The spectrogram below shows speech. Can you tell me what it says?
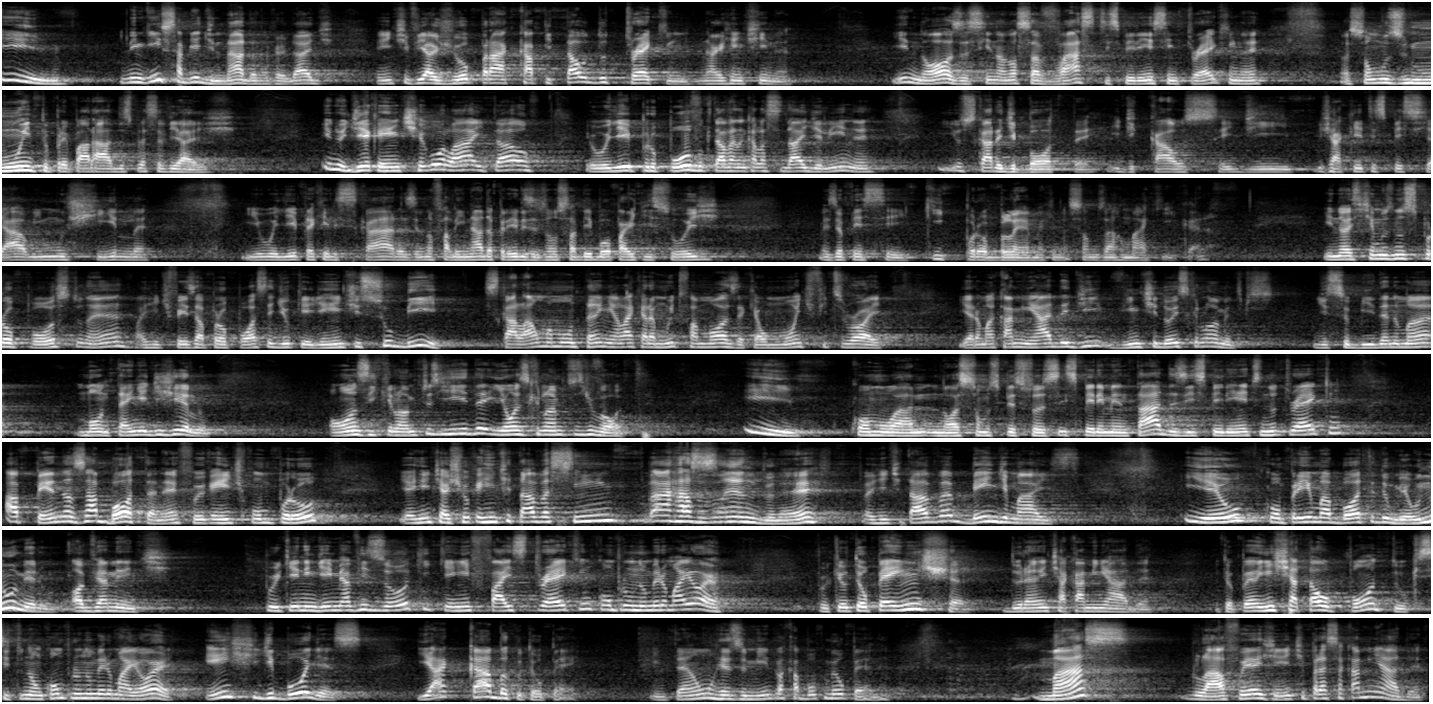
E ninguém sabia de nada, na verdade. A gente viajou para a capital do trekking, na Argentina. E nós, assim, na nossa vasta experiência em trekking, né, nós somos muito preparados para essa viagem. E no dia que a gente chegou lá e tal, eu olhei para o povo que estava naquela cidade ali, né? E os caras de bota, e de calça, e de jaqueta especial, e mochila. E eu olhei para aqueles caras, eu não falei nada para eles, eles vão saber boa parte disso hoje. Mas eu pensei, que problema que nós vamos arrumar aqui, cara. E nós tínhamos nos proposto, né? A gente fez a proposta de o quê? De a gente subir, escalar uma montanha lá que era muito famosa, que é o Monte Fitzroy. E era uma caminhada de 22 quilômetros de subida numa montanha de gelo. 11 quilômetros de ida e 11 quilômetros de volta. E como a, nós somos pessoas experimentadas e experientes no trekking, apenas a bota, né? Foi o que a gente comprou e a gente achou que a gente estava assim arrasando, né? A gente estava bem demais. E eu comprei uma bota do meu número, obviamente, porque ninguém me avisou que quem faz trekking compra um número maior, porque o teu pé incha durante a caminhada. O teu pé enche a tal ponto que se tu não compra um número maior, enche de bolhas e acaba com o teu pé. Então, resumindo, acabou com o meu pé, né? Mas lá foi a gente para essa caminhada.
